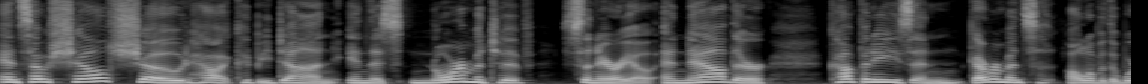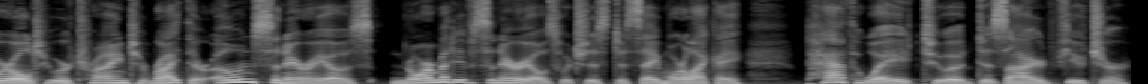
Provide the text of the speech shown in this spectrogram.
And so Shell showed how it could be done in this normative scenario. And now there are companies and governments all over the world who are trying to write their own scenarios, normative scenarios, which is to say more like a pathway to a desired future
